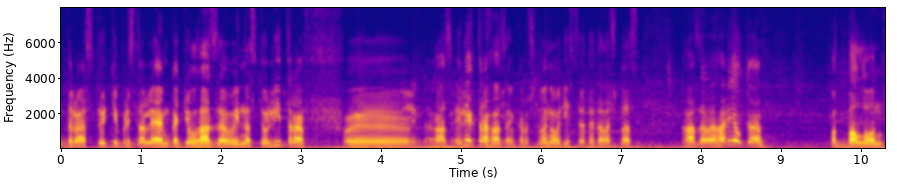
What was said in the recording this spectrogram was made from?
Здравствуйте, представляем котел газовый на 100 литров. э, газ, электрогазовый, короче, двойного действия. Это значит у нас газовая горелка под баллон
